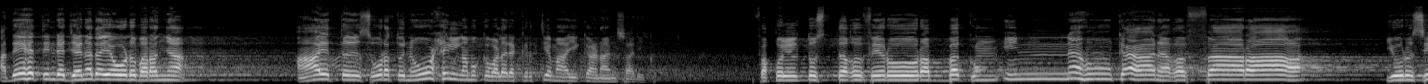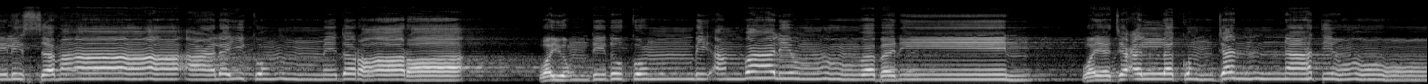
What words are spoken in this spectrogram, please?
അദ്ദേഹത്തിന്റെ ജനതയോട് പറഞ്ഞ ആയത്ത് സൂറത്തു നൂഹിൽ നമുക്ക് വളരെ കൃത്യമായി കാണാൻ സാധിക്കും. ഫക്കുൽ തുസ്തഗ്ഫിറൂ റബ്ബക്കും ഇന്നഹു കാന يرسل السماء عليكم مدرارا ويمددكم بأموال وبنين ويجعل لكم جنات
